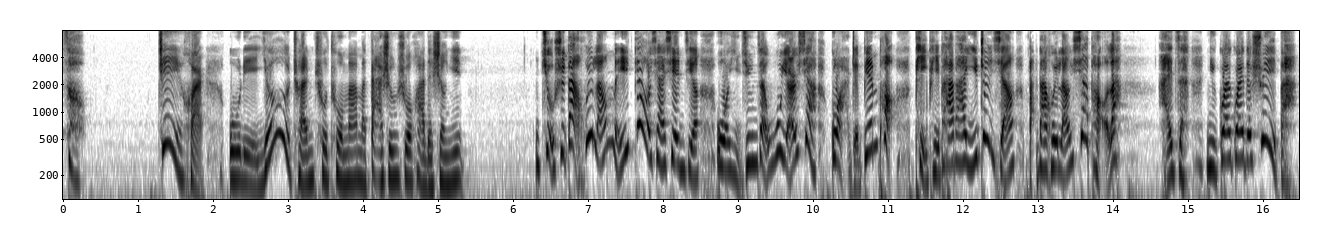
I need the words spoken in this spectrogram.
走。这会儿，屋里又传出兔妈妈大声说话的声音。就是大灰狼没掉下陷阱，我已经在屋檐下挂着鞭炮，噼噼啪啪一阵响，把大灰狼吓跑了。孩子，你乖乖的睡吧。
